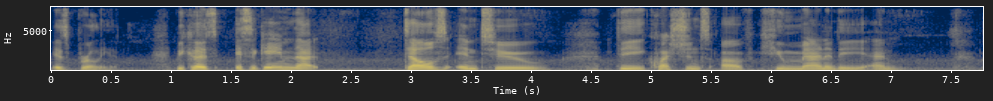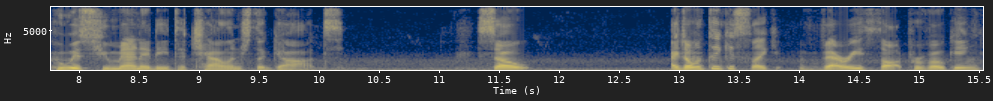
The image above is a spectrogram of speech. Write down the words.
is brilliant because it's a game that delves into the questions of humanity and who is humanity to challenge the gods. So I don't think it's like very thought provoking.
